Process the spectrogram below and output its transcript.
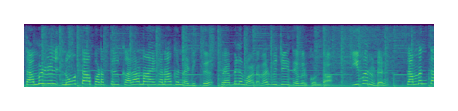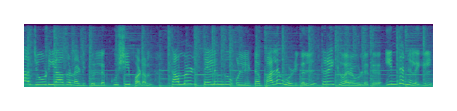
தமிழில் நோட்டா படத்தில் கதாநாயகனாக நடித்து பிரபலமானவர் விஜய் தேவர்கொண்டா. இவருடன் சமந்தா ஜோடியாக நடித்துள்ள குஷி படம் தமிழ் தெலுங்கு உள்ளிட்ட பல மொழிகளில் திரைக்கு வர உள்ளது. இந்த நிலையில்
